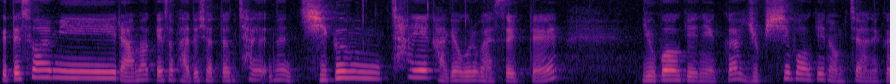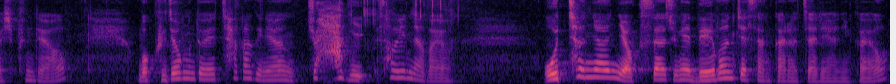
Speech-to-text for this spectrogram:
그때 수아미 라마께서 받으셨던 차는 지금 차의 가격으로 봤을 때 6억이니까 60억이 넘지 않을까 싶은데요. 뭐 그 정도의 차가 그냥 쫙 서 있나 봐요. 5천년 역사 중에 네 번째 쌍가라짜리 하니까요.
